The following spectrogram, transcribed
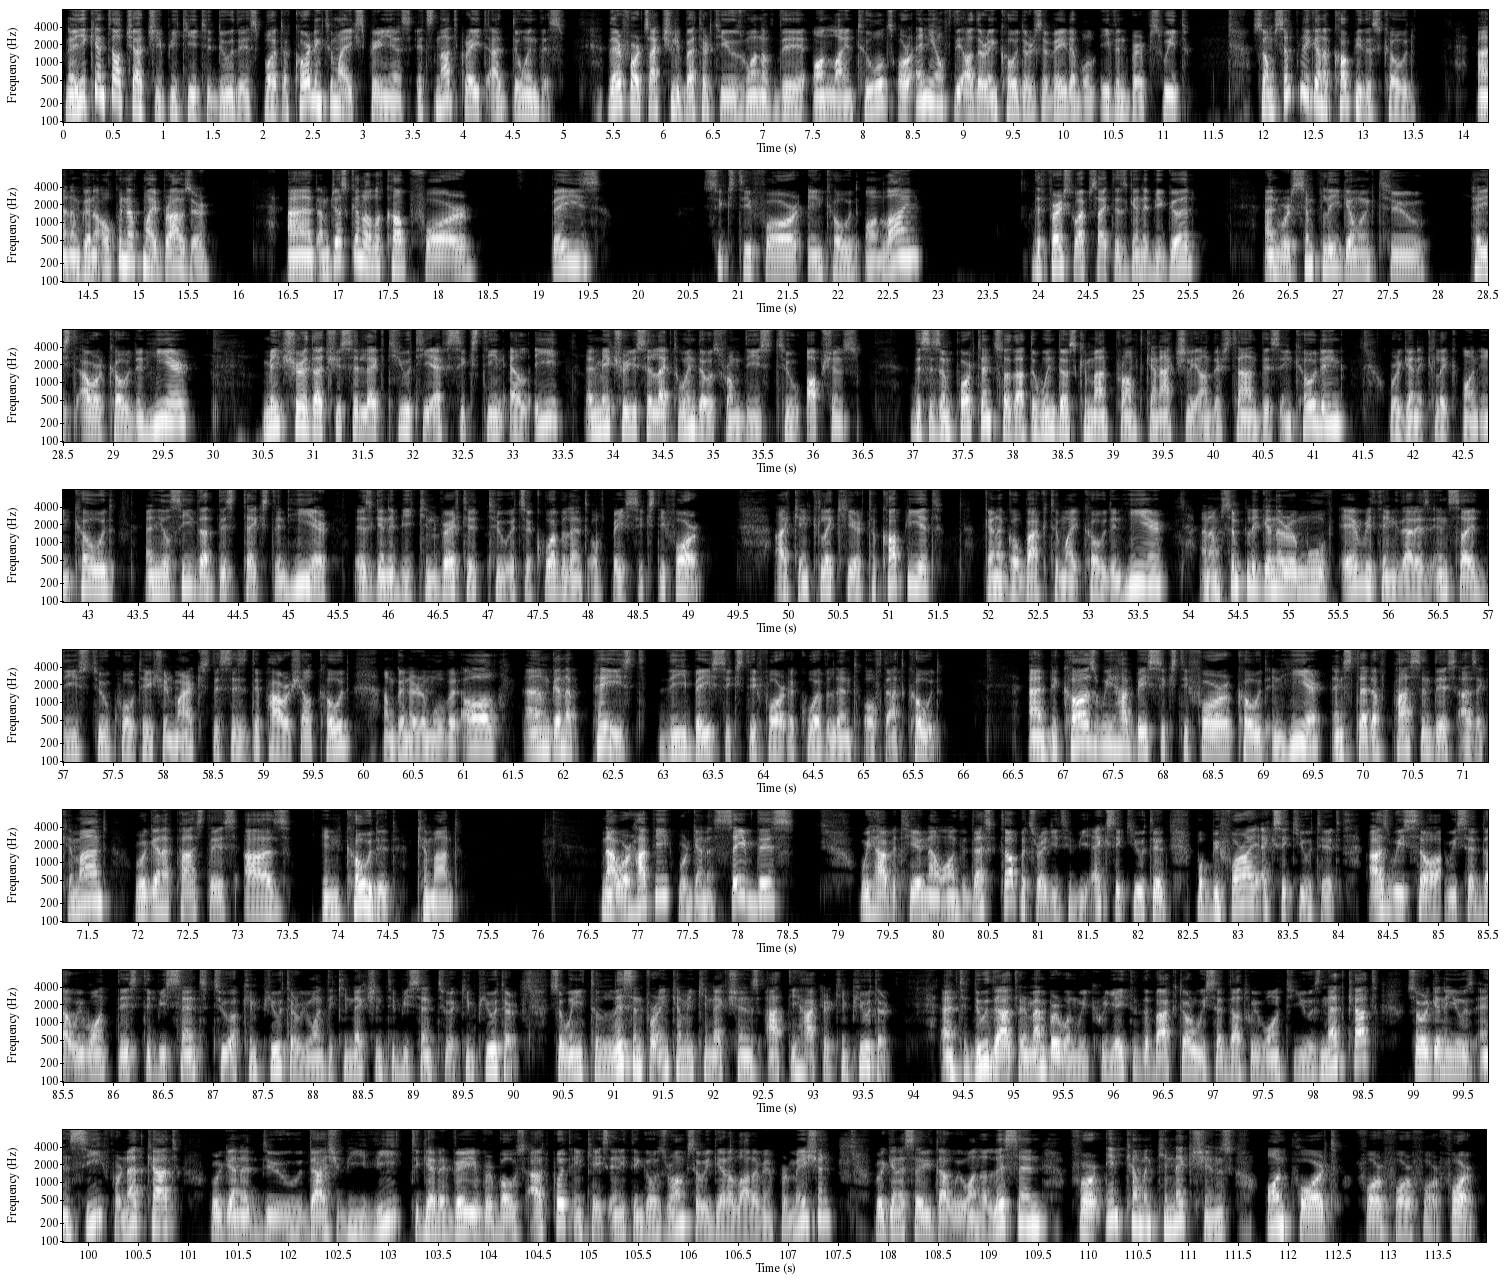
Now you can tell ChatGPT to do this, but according to my experience, it's not great at doing this. Therefore, it's actually better to use one of the online tools or any of the other encoders available, even Burp Suite. So I'm simply going to copy this code and I'm going to open up my browser and I'm just going to look up for base 64 encode online. The first website is going to be good and we're simply going to paste our code in here. Make sure that you select UTF-16LE and make sure you select Windows from these two options. This is important so that the Windows command prompt can actually understand this encoding. We're going to click on encode and you'll see that this text in here is going to be converted to its equivalent of base 64. I can click here to copy it gonna go back to my code in here and I'm simply gonna remove everything that is inside these two quotation marks. This is the PowerShell code. I'm gonna remove it all and I'm gonna paste the base 64 equivalent of that code. And because we have base 64 code in here, instead of passing this as a command, we're gonna pass this as encoded command. Now we're happy, we're gonna save this we have it here now on the desktop. It's ready to be executed. But before I execute it, as we saw, we said that we want this to be sent to a computer. We want the connection to be sent to a computer. So we need to listen for incoming connections at the hacker computer. And to do that, remember when we created the backdoor, we said that we want to use netcat. So we're going to use NC for netcat we're gonna do dash VV to get a very verbose output in case anything goes wrong. So we get a lot of information. We're gonna say that we wanna listen for incoming connections on port 4444.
